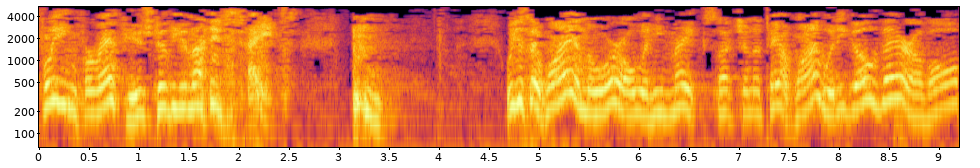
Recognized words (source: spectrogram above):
fleeing for refuge to the United States. we just say, why in the world would he make such an attempt? Why would he go there of all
